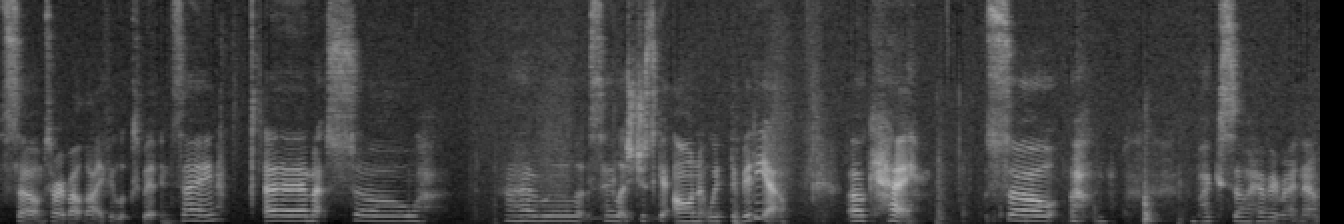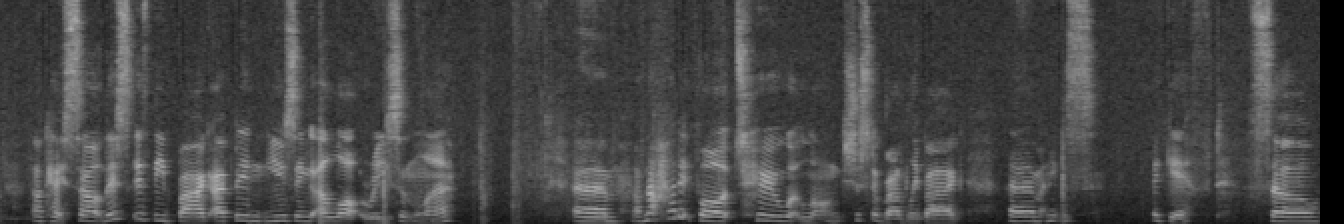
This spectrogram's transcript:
So I'm sorry about that if it looks a bit insane. Um, so I will say let's just get on with the video. Okay, so bag's so heavy right now. Okay, so this is the bag I've been using a lot recently. Um, I've not had it for too long. It's just a Radley bag. Um, and it was a gift. So,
